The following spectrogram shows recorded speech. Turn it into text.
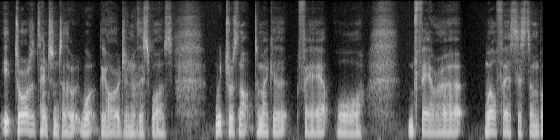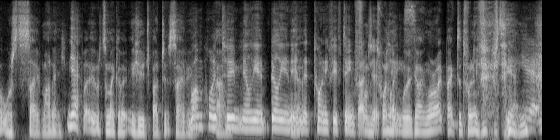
It draws attention to the, what the origin of this was, which was not to make a fair or fairer welfare system, but was to save money. Yeah. But it was to make a, a huge budget saving. One point two um, million billion yeah. in the 2015 budget. From 20, please. we're going right back to 2015. Yeah. yeah.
